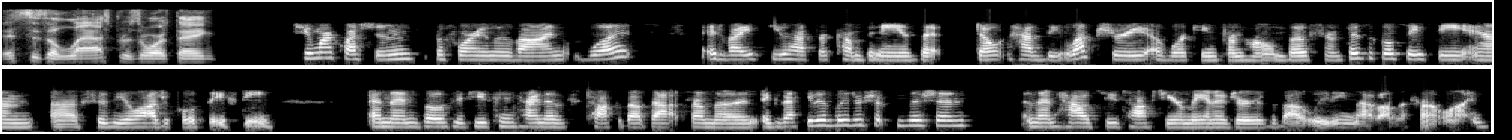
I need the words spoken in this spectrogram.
This is a last resort thing. Two more questions before we move on. What advice do you have for companies that don't have the luxury of working from home both from physical safety and uh, physiological safety and then both if you can kind of talk about that from an executive leadership position and then how to talk to your managers about leading that on the front line.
